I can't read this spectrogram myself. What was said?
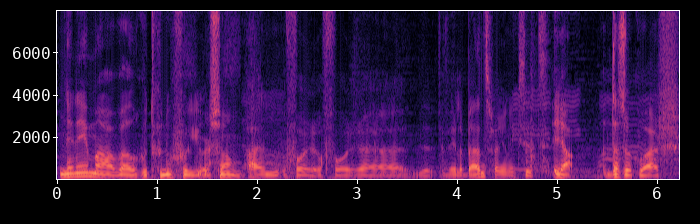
Nee, nee, maar wel goed genoeg voor Your Song. En voor, voor de, de vele bands waarin ik zit. Ja, dat is ook waar.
